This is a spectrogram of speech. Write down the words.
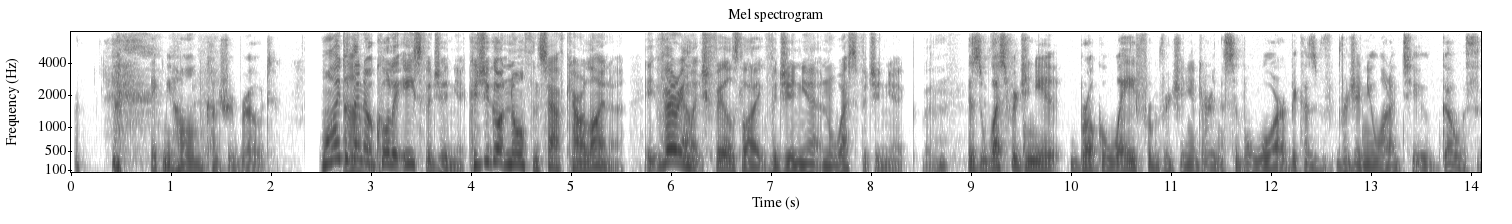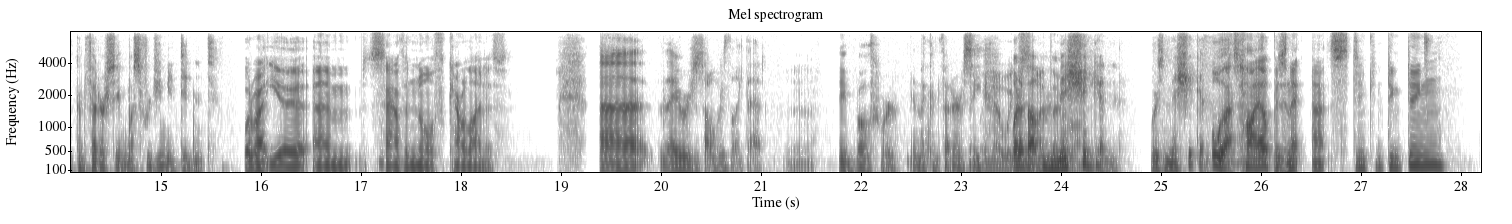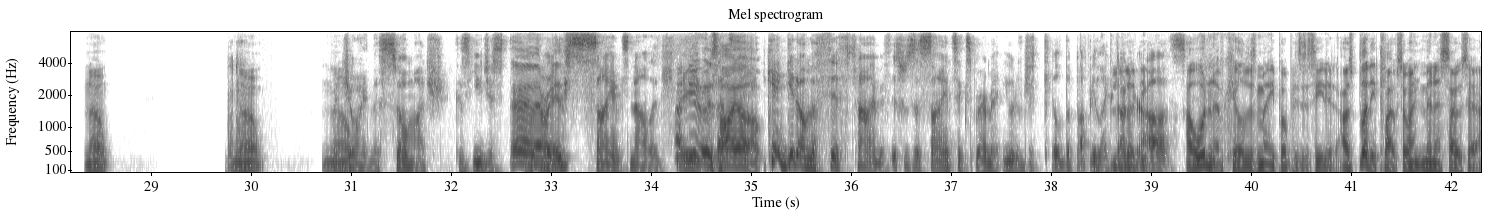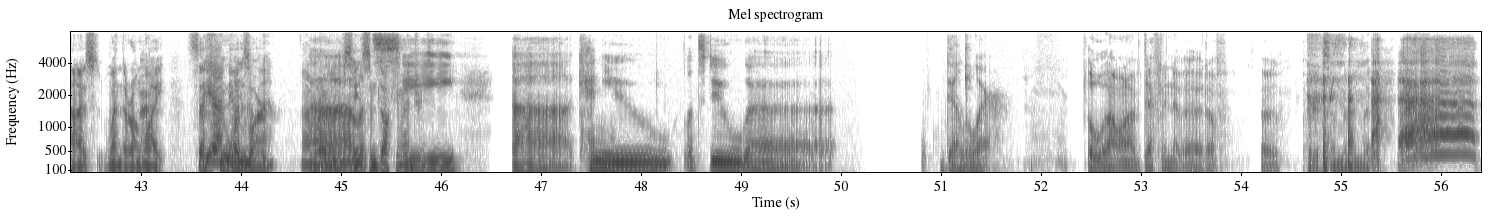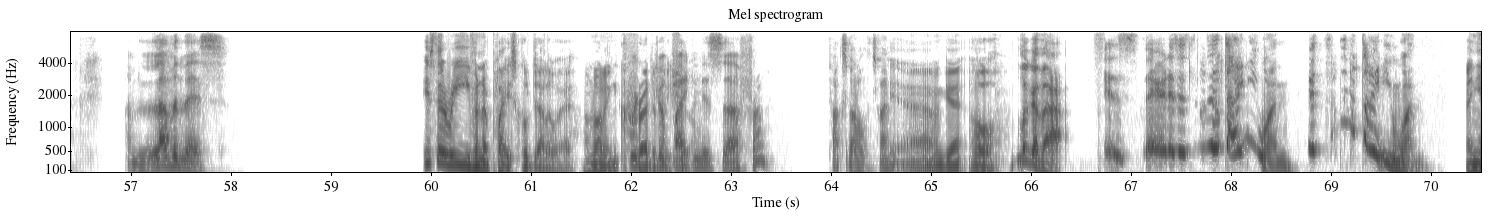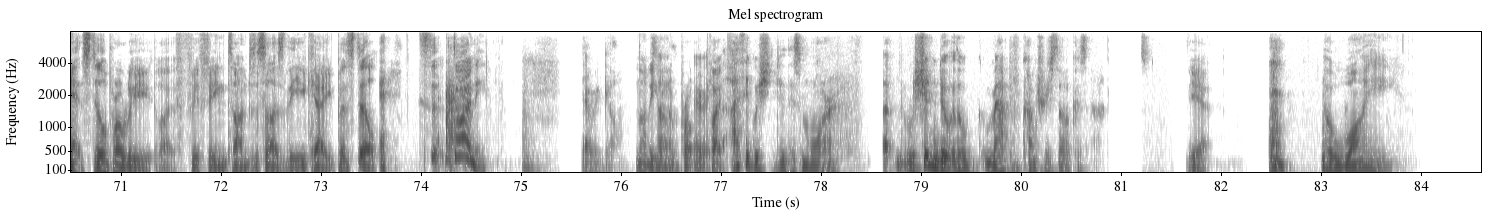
Take me home, country road. Why do um, they not um, call it East Virginia? Because you got North and South Carolina. It very much feels like Virginia and West Virginia. Because West Virginia broke away from Virginia during the Civil War because Virginia wanted to go with the Confederacy and West Virginia didn't. What about your um, South and North Carolinas? Uh, they were just always like that. Yeah. They both were in the Confederacy. What about Michigan? Where's Michigan? Oh, that's high up, isn't it? That's ding ding ding. No. No. No. enjoying this so much because you just yeah, there is. science knowledge. There I knew it was That's, high up. You can't get on the fifth time. If this was a science experiment, you would have just killed the puppy like bloody, Dr. Oz. I wouldn't have killed as many puppies as he did. I was bloody close. I went Minnesota and I went the wrong way. So yeah, I knew one more. I remember uh, seeing some documentaries. See. Uh, can you? Let's do uh, Delaware. Oh, that one I've definitely never heard of. So put it somewhere in the middle. I'm loving this. Is there even a place called Delaware? I'm not incredibly Where Joe Biden is uh, from. Talks about all the time. Yeah, I'm getting. Oh, look at that! Is there it is? It's a little tiny one. It's a little tiny one. And yet, still probably like 15 times the size of the UK, but still, it's tiny. There we go. Not even so, a proper place. I think we should do this more. Uh, we shouldn't do it with a map of countries though, because yeah, Hawaii.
